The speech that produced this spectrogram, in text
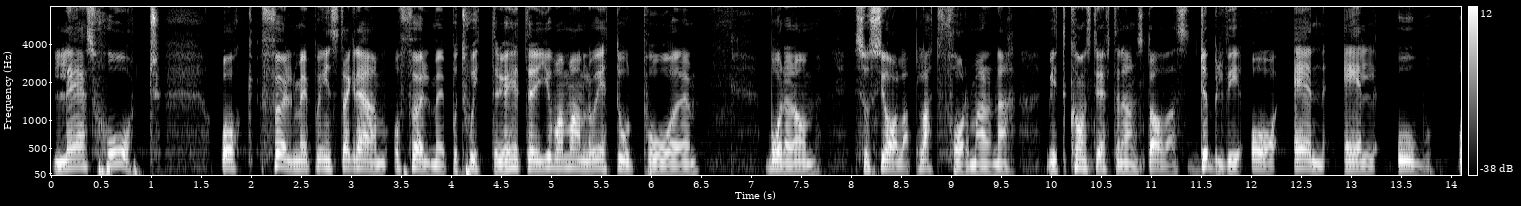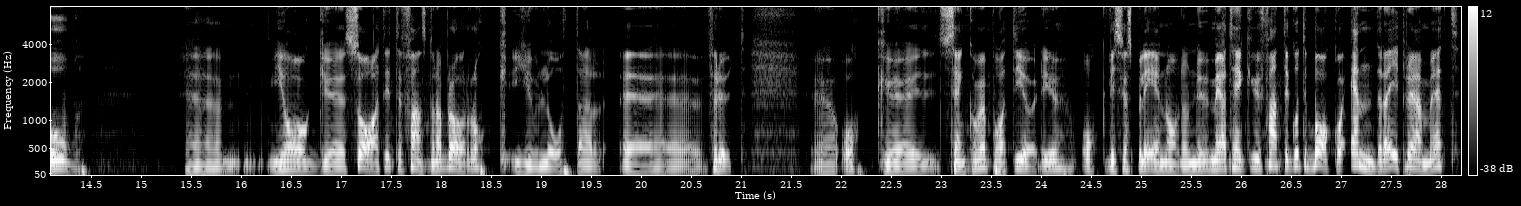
Läs hårt och följ mig på Instagram och följ mig på Twitter. Jag heter Johan Wanlo ett ord på eh, båda de sociala plattformarna. Mitt konstiga efternamn stavas W-A-N-L-O-O. -O. Ehm, jag eh, sa att det inte fanns några bra rockjullåtar eh, förut. Eh, och sen kom jag på att det gör det ju. Och vi ska spela en av dem nu. Men jag tänker vi fan inte gå tillbaka och ändra i programmet.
